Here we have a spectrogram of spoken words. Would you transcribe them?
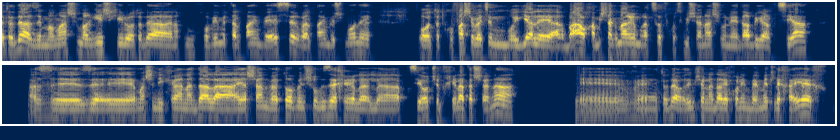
אתה יודע, זה ממש מרגיש כאילו, אתה יודע, אנחנו חווים את 2010 ו-2008, או את התקופה שבעצם הוא הגיע לארבעה או חמישה גמרים רצוף, חוץ משנה שהוא נעדר בגלל פציעה. אז אה, זה מה שנקרא נדל הישן והטוב, אין שום זכר לפציעות של תחילת השנה. אה, ואתה יודע, אוהדים של נדל יכולים באמת לחייך, אה,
